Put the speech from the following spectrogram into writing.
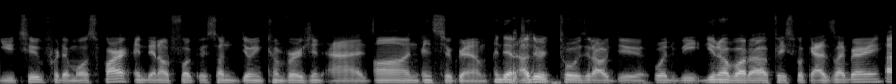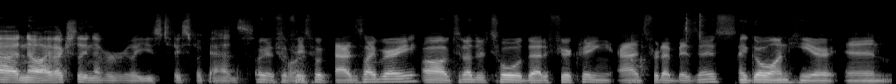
YouTube for the most part. And then I'll focus on doing conversion ads on Instagram. And then Gotcha. other tools that I would do would be, you know, about a Facebook ads library. Uh, no, I've actually never really used Facebook ads. Okay, so. Facebook ads library. Uh, it's another tool that if you're creating ads for that business, I go on here and do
